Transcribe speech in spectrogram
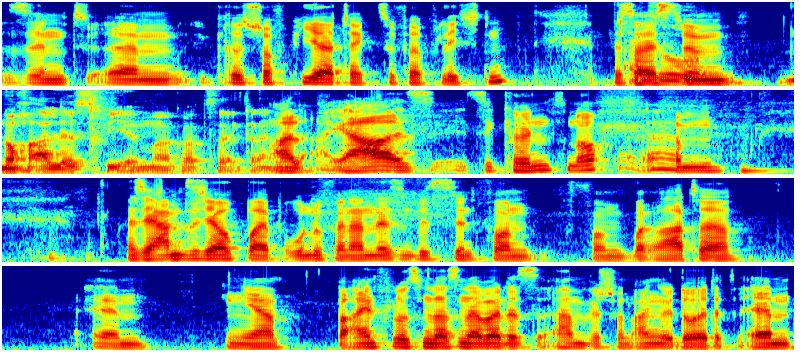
sind, ähm, Christoph Piatek zu verpflichten. Das also heißt, ähm, noch alles wie immer, Gott sei Dank. All, ja, es, sie können es noch. Ähm, sie haben sich auch bei Bruno Fernandes ein bisschen von, von Berater ähm, ja, beeinflussen lassen, aber das haben wir schon angedeutet. Ähm,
